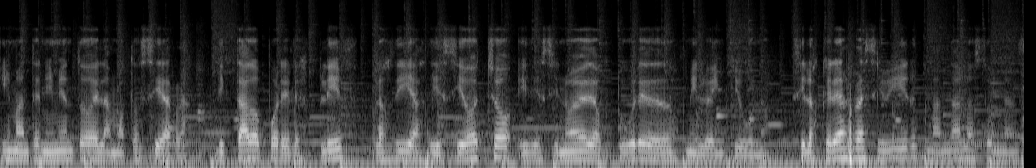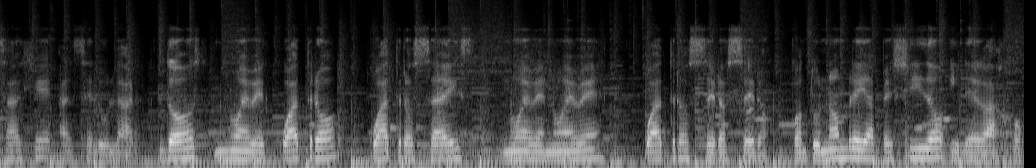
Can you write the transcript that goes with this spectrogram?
y mantenimiento de la motosierra, dictado por el SPLIF los días 18 y 19 de octubre de 2021. Si los querés recibir, mandanos un mensaje al celular 294 4699 400 con tu nombre y apellido y legajo.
